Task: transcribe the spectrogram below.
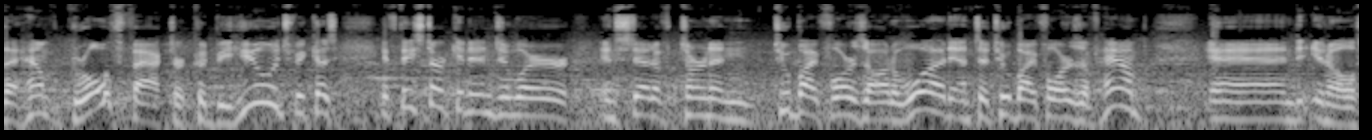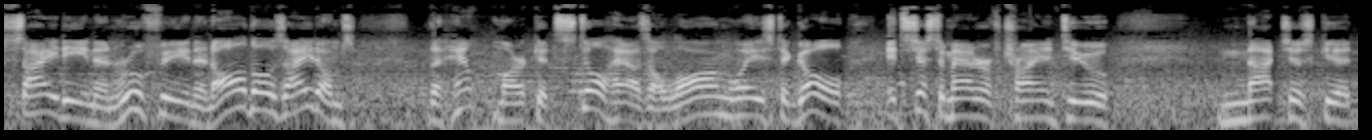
the hemp growth factor could be huge, because if they start getting into where instead of turning two by fours out of wood into two by fours of hemp and, you know, siding and roofing and all those items, the hemp market still has a long ways to go. It's just a matter of trying to not just get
